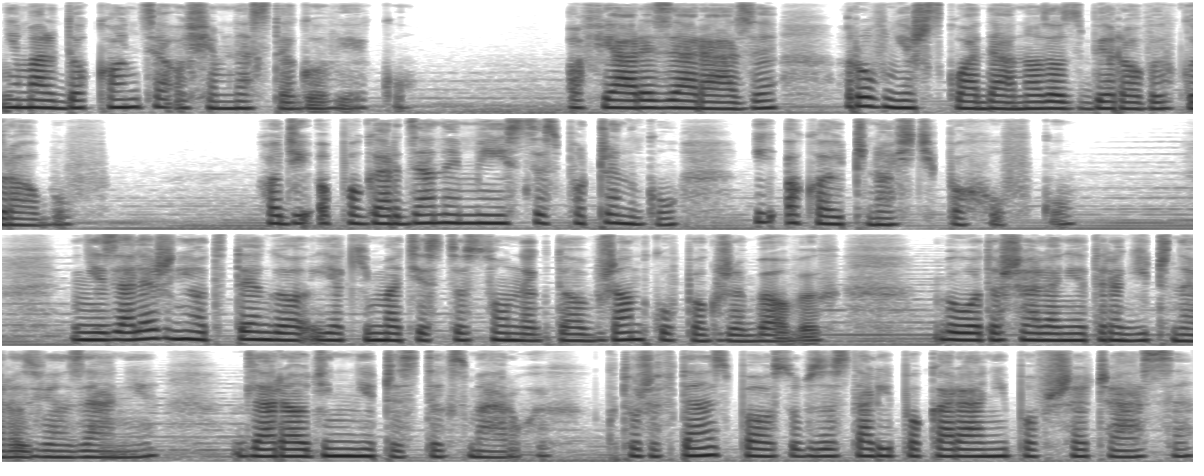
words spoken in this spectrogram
niemal do końca XVIII wieku. Ofiary zarazy również składano do zbiorowych grobów. Chodzi o pogardzane miejsce spoczynku i okoliczności pochówku. Niezależnie od tego, jaki macie stosunek do obrządków pogrzebowych, było to szalenie tragiczne rozwiązanie dla rodzin nieczystych zmarłych, którzy w ten sposób zostali pokarani po wsze czasy,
